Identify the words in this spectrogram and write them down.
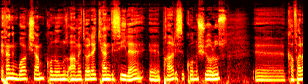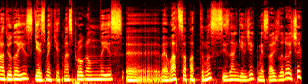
Efendim bu akşam konuğumuz Ahmet Öre kendisiyle e, Paris'i konuşuyoruz. E, Kafa Radyo'dayız, Gezmek Yetmez programındayız e, ve WhatsApp hattımız sizden gelecek mesajları açık.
